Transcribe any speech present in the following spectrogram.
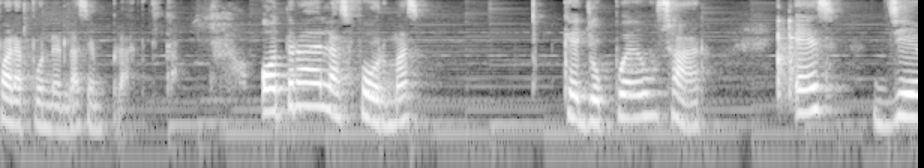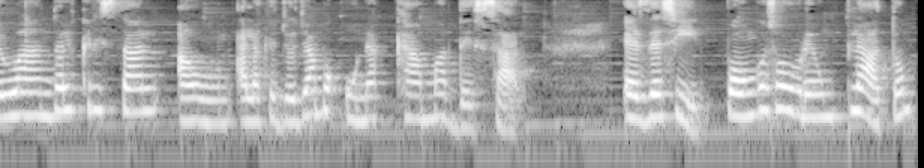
para ponerlas en práctica. Otra de las formas que yo puedo usar es llevando el cristal a, a la que yo llamo una cama de sal. Es decir, pongo sobre un plato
